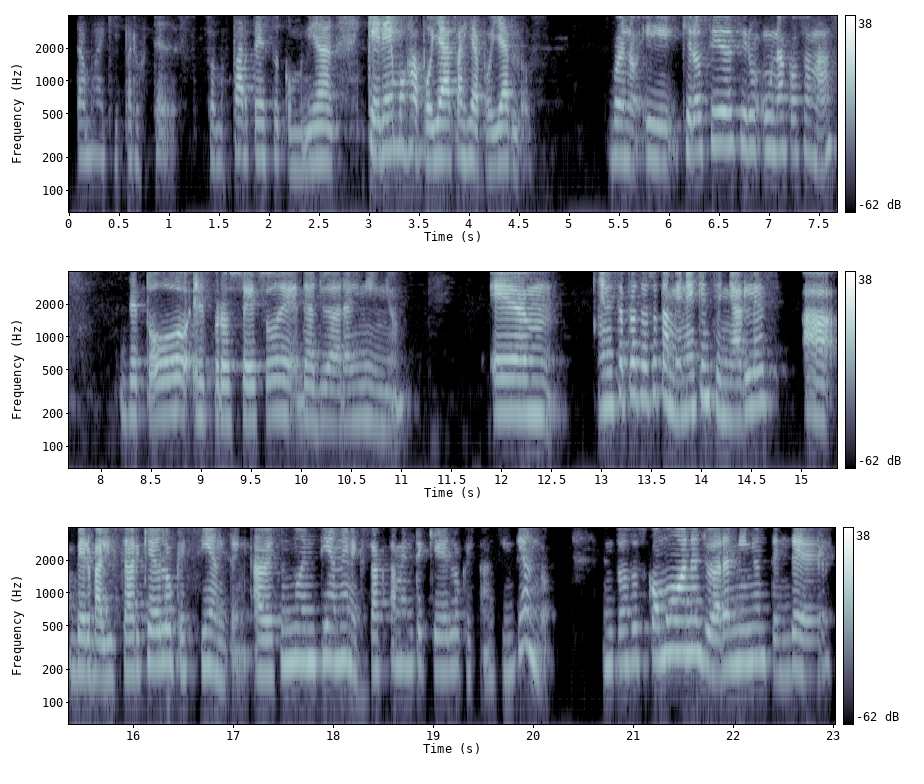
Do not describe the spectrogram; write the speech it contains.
Estamos aquí para ustedes. Somos parte de su comunidad. Queremos apoyarlas y apoyarlos. Bueno, y quiero sí decir una cosa más de todo el proceso de, ayudar al niño. Em, en este proceso también hay que enseñarles a verbalizar qué es lo que sienten. A veces no entienden exactamente qué es lo que están sintiendo. Entonces, ¿cómo van a ayudar al niño a entender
